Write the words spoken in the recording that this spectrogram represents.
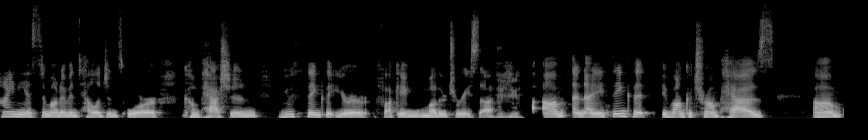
tiniest amount of intelligence or compassion, you think that you're fucking Mother Teresa. Mhm. Um, and I think that Ivanka Trump has um,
